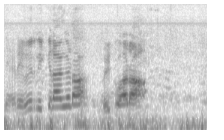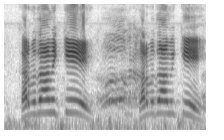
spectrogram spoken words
நிறைய பேர் நிற்கிறாங்கடா போயிட்டு வாடா. கர்மதாமிக்கு. கர்மதாமிக்கு.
